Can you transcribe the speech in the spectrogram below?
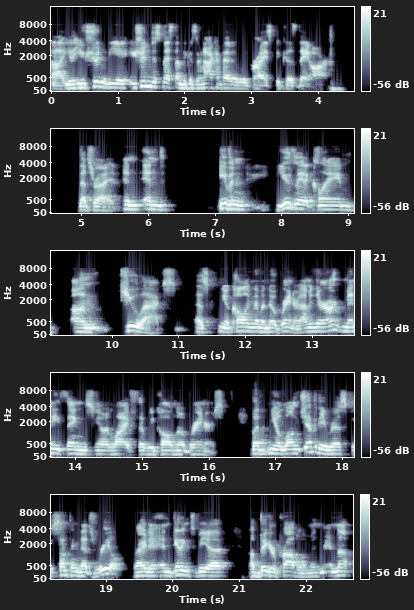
Uh, you, you shouldn't be you shouldn't dismiss them because they're not competitively priced because they are. That's right. And and even you've made a claim on QLACs as you know calling them a no-brainer. I mean, there aren't many things you know in life that we call no-brainers, but you know longevity risk is something that's real, right? And getting to be a a bigger problem and, and not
